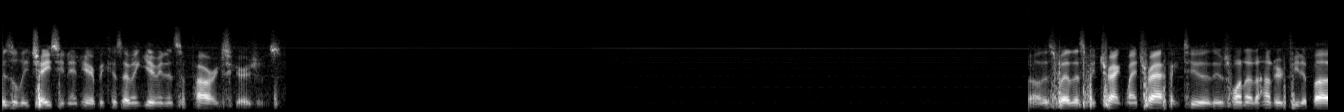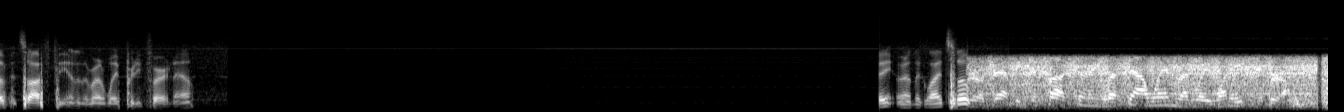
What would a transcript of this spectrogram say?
visibly chasing it here because I've been giving it some power excursions. So this way lets me track my traffic too. There's one at 100 feet above. It's off the end of the runway pretty far now. Okay, we're on the glide slope. Zero traffic, 10 o'clock, turning left downwind, runway 18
